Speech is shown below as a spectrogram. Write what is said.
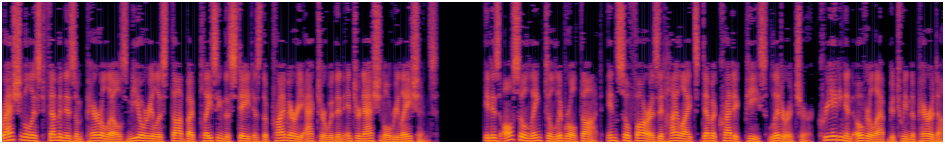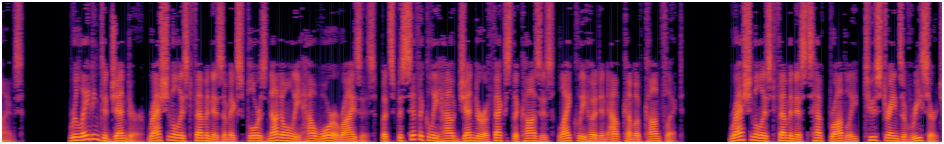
Rationalist feminism parallels neorealist thought by placing the state as the primary actor within international relations. It is also linked to liberal thought, insofar as it highlights democratic peace literature, creating an overlap between the paradigms. Relating to gender, rationalist feminism explores not only how war arises, but specifically how gender affects the causes, likelihood and outcome of conflict. Rationalist feminists have, broadly, two strains of research,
